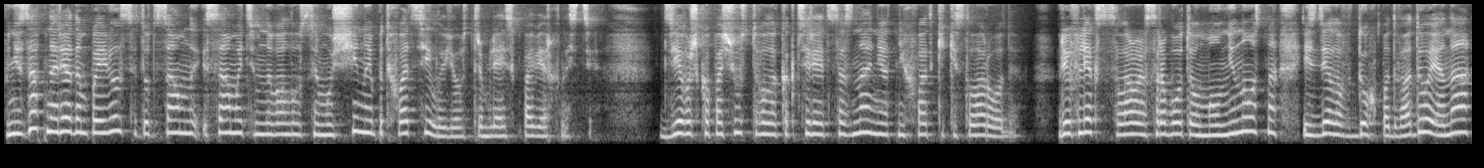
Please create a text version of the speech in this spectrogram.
Внезапно рядом появился тот самый, самый темноволосый мужчина и подхватил ее, устремляясь к поверхности. Девушка почувствовала, как теряет сознание от нехватки кислорода. Рефлекс сработал молниеносно, и, сделав вдох под водой, она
